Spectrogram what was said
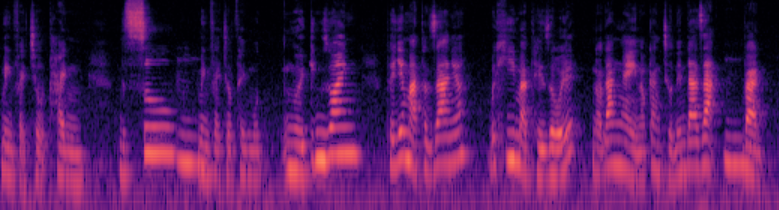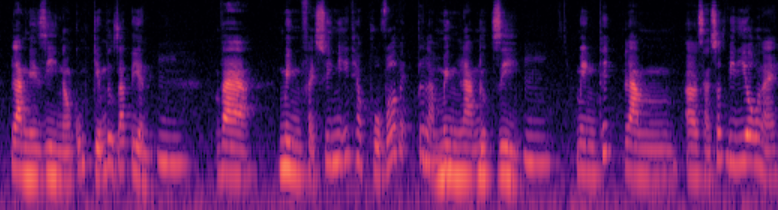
mình phải trở thành luật sư ừ. mình phải trở thành một người kinh doanh thế nhưng mà thật ra nhá khi mà thế giới ấy, nó đang ngày nó càng trở nên đa dạng ừ. và làm nghề gì nó cũng kiếm được ra tiền ừ. và mình phải suy nghĩ theo proverb ấy tức là ừ. mình làm được gì ừ. mình thích làm uh, sản xuất video này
